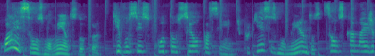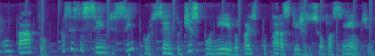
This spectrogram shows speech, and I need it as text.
Quais são os momentos, doutor, que você escuta o seu paciente? Porque esses momentos são os canais de contato. Você se sente 100% disponível para escutar as queixas do seu paciente?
